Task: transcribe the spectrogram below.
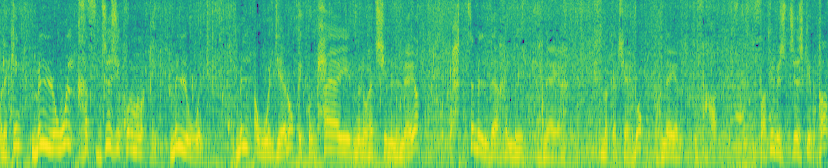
ولكن من الأول خاص الدجاج يكون منقي. من الأول. من الأول ديالو يكون حايد منه هادشي من هنايا وحتى من الداخل من هنايا. كما كتشاهدوا وهنايا الفخار. صافي باش الدجاج كيبقى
